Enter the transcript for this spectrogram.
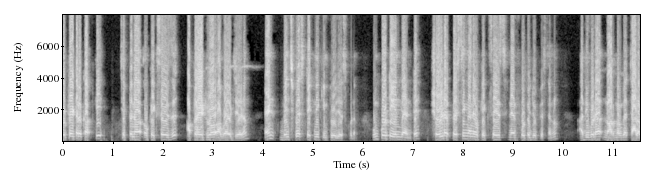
రొటేటర్ కఫ్కి చెప్పిన ఒక ఎక్సర్సైజ్ అపరైట్ రో అవాయిడ్ చేయడం and bench press technique improve చేసుకోవడం. ఇంకోటి ఏంటి అంటే షోల్డర్ ప్రెస్సింగ్ అనే ఒక ఎక్సర్సైజ్ నేను ఫోటో చూపిస్తాను. అది కూడా నార్మల్గా చాలా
